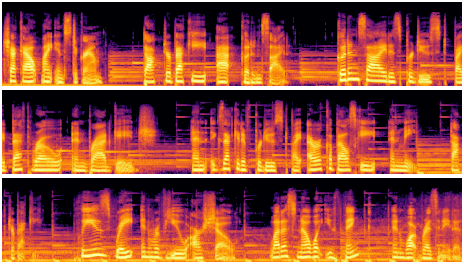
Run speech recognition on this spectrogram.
check out my Instagram, Dr. Becky at Good Inside. Good Inside is produced by Beth Rowe and Brad Gage, and executive produced by Erica Belsky and me, Dr. Becky. Please rate and review our show. Let us know what you think and what resonated.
